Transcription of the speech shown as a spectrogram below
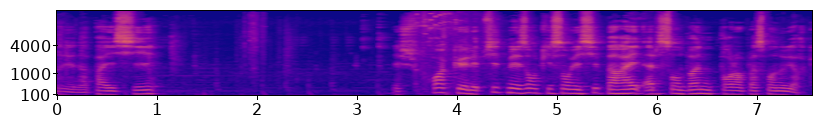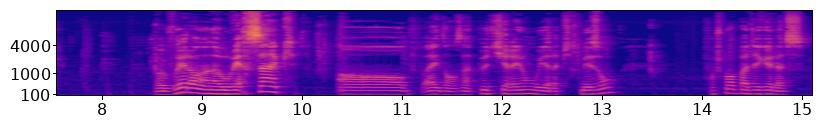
Il n'y en a pas ici. Et je crois que les petites maisons qui sont ici, pareil, elles sont bonnes pour l'emplacement New York. Donc vrai, là on en a ouvert 5 en... dans un petit rayon où il y a la petite maison. Franchement, pas dégueulasse.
